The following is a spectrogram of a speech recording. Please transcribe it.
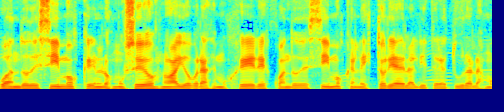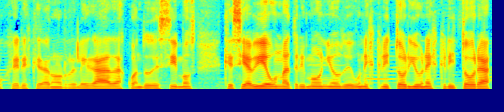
cuando decimos que en los museos no hay obras de mujeres, cuando decimos que en la historia de la literatura las mujeres quedaron relegadas, cuando decimos que si había un matrimonio de un escritor y una escritora,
